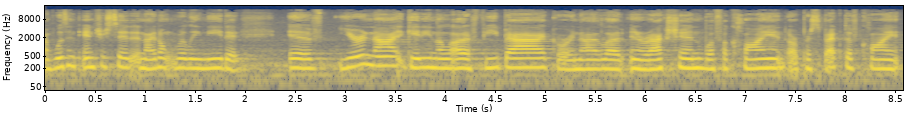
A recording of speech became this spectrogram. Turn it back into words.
I wasn't interested, and I don't really need it. If you're not getting a lot of feedback or not a lot of interaction with a client or prospective client,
